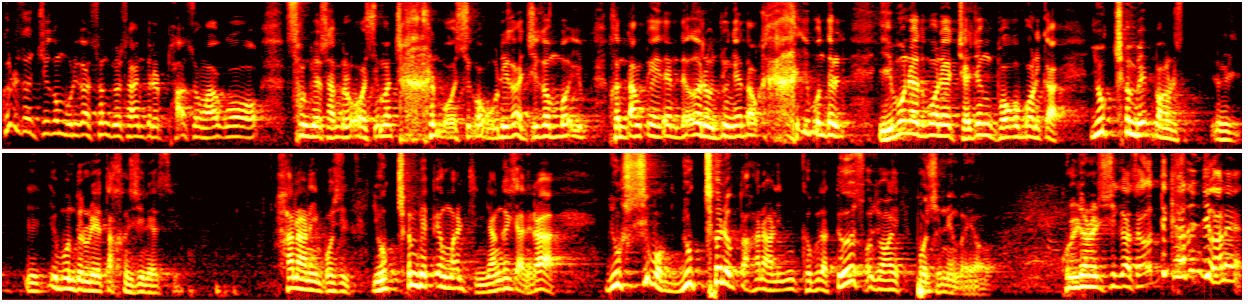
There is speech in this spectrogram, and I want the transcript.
그래서 지금 우리가 선교사님들을 파송하고 선교사님들 오시면 잘 모시고 우리가 지금 뭐 헌당 떠야 되는데 어려움 중에도 이분들 이번에도 보내 재정 보고 보니까 6천 몇 방을 이분들을 위해 딱 헌신했어요. 하나님 보실 6천 몇 백만 중요한 것이 아니라 60억, 6천억도 하나님 그보다 더 소중하게 보시는 거예요. 훈련을 시켜서 어떻게 하든지 간에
